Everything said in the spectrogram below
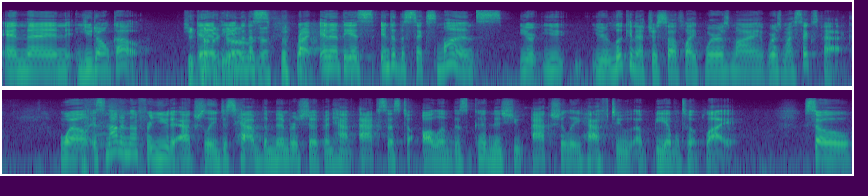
and then you don't go. You and at the end of go, the yeah. right, and at the end of the six months, you're you you're looking at yourself like, where's my where's my six pack? Well, it's not enough for you to actually just have the membership and have access to all of this goodness. You actually have to uh, be able to apply it. So,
